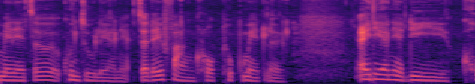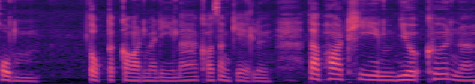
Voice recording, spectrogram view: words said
manager คุณจูเลียเนี่ย จะได้ฟังครบทุกเม็ดเลย ไอเดียเนี่ยดีคมตกตะกอนมาดีมากเขาสังเกตเลย แต่พอทีมเยอะขึ้นนะ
